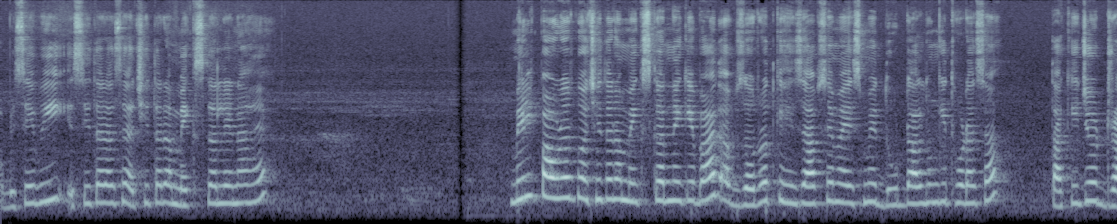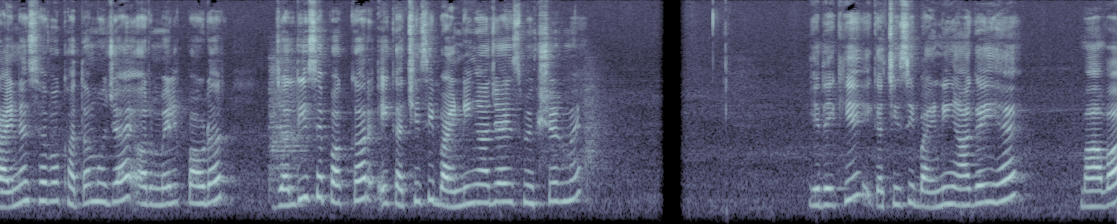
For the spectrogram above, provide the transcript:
अब इसे भी इसी तरह से अच्छी तरह मिक्स कर लेना है। मिल्क पाउडर को अच्छी तरह मिक्स करने के बाद अब ज़रूरत के हिसाब से मैं इसमें दूध डाल दूँगी थोड़ा सा। ताकि जो ड्राइनेस है वो ख़त्म हो जाए और मिल्क पाउडर जल्दी से पककर एक अच्छी सी बाइंडिंग आ जाए इस मिक्सचर में। ये देखिए, एक अच्छी सी बाइंडिंग आ गई है। मावा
